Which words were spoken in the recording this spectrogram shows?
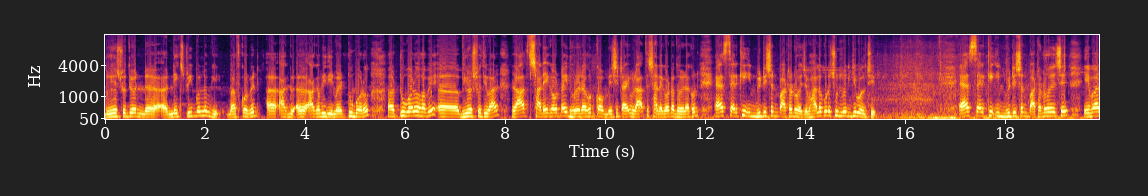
বৃহস্পতিবার নেক্সট উইক বললাম কি? মাফ করবেন আগ- আগামী দিন মানে টু বড়ো টু বড়ো হবে বৃহস্পতিবার। রাত সাড়ে এগারোটায় ধরে রাখুন, কম বেশি টাইম রাত সাড়ে এগারোটা ধরে রাখুন। অ্যাজ স্যার কি ইনভিটেশন পাঠানো হয়েছে, ভালো করে শুনবেন কি বলছি। অ্যাজ স্যারকে ইনভিটেশন পাঠানো হয়েছে। এবার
